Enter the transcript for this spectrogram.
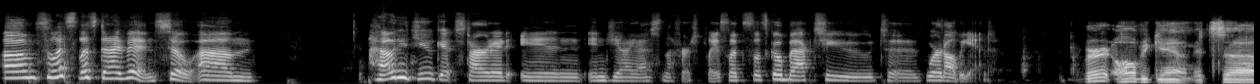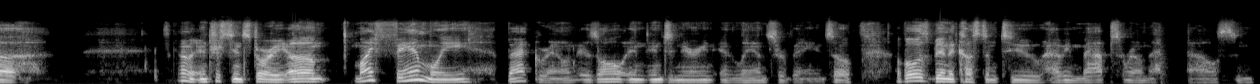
Um, so let's let's dive in. So, um, how did you get started in in GIS in the first place? Let's let's go back to to where it all began. Where it all began. It's uh, it's kind of an interesting story. Um, my family background is all in engineering and land surveying. So I've always been accustomed to having maps around the house and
